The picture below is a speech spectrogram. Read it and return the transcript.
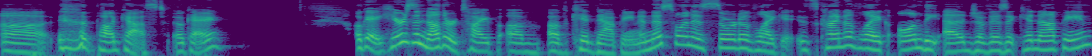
uh, podcast. Okay. Okay, here's another type of of kidnapping. And this one is sort of like it's kind of like on the edge of is it kidnapping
